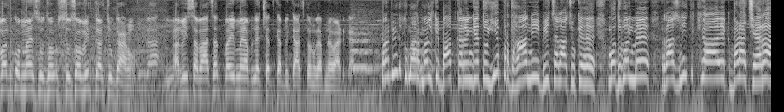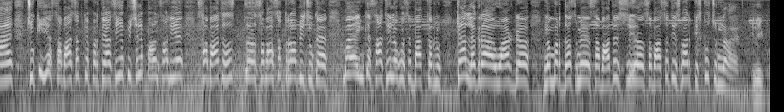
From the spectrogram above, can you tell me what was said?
पद को मैं सुशोभित कर चुका हूँ। अभी सभासद पर ही मैं अपने क्षेत्र का विकास करूँगा अपने वार्ड का। प्रवीण कुमार मल की बात करेंगे तो ये प्रधानी भी चला चुके हैं। मधुबन में राजनीति का एक बड़ा चेहरा है चूँकि ये सभासद के प्रत्याशी है। पिछले पाँच साल ये सभासद सभासद रह भी चुके हैं। मैं इनके साथी लोगों से बात कर लूँ। क्या लग रहा है वार्ड नंबर दस में सभासद सभासद इस बार किसको चुनना है? इन्हीं को।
